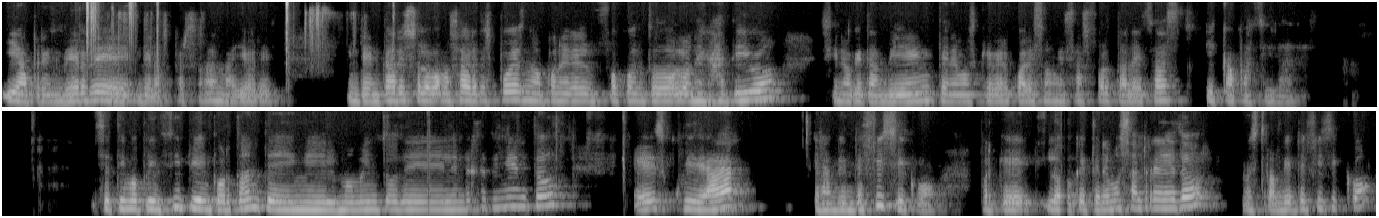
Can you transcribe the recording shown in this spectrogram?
y aprender de, de, las personas mayores. Intentar, eso lo vamos a ver después, no poner el foco en todo lo negativo, sino que también tenemos que ver cuáles son esas fortalezas y capacidades. séptimo principio importante en el momento del envejecimiento es cuidar el ambiente físico, porque lo que tenemos alrededor, nuestro ambiente físico,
